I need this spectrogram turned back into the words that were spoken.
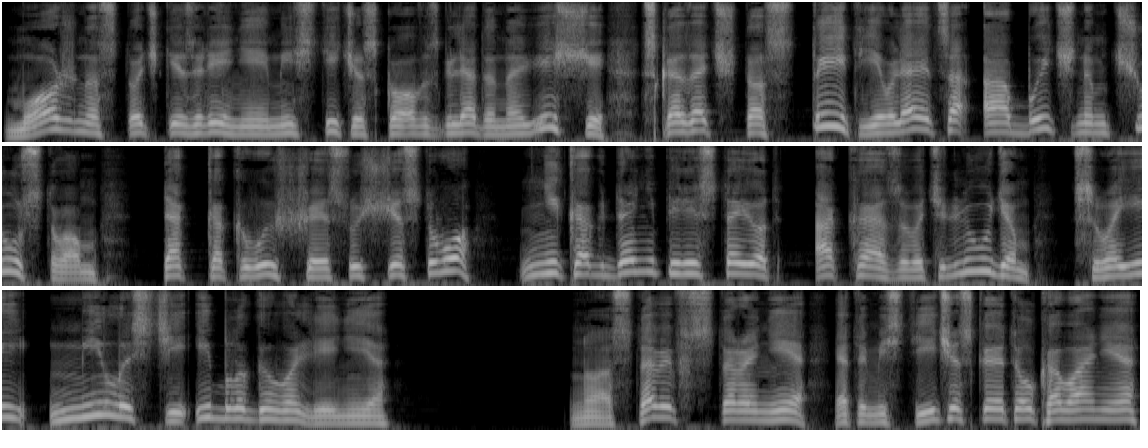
можно с точки зрения мистического взгляда на вещи сказать, что стыд является обычным чувством, так как высшее существо никогда не перестает оказывать людям своей милости и благоволения. Но оставив в стороне это мистическое толкование,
